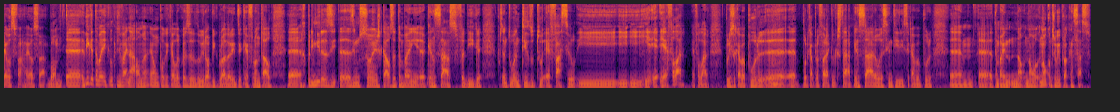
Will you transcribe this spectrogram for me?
é o sofá, é o sofá. Bom, eh, diga também aquilo que lhe vai na alma, é um pouco aquela coisa do ir ao Big Brother e dizer que é frontal. Eh, reprimir as, as emoções causa também eh, cansaço, fadiga, portanto o antídoto é fácil e, e- e é, é falar, é falar. Por isso acaba por eh, pôr cá para fora aquilo que está a pensar ou a sentir, isso acaba por eh, também não, não, não contribuir para o cansaço.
